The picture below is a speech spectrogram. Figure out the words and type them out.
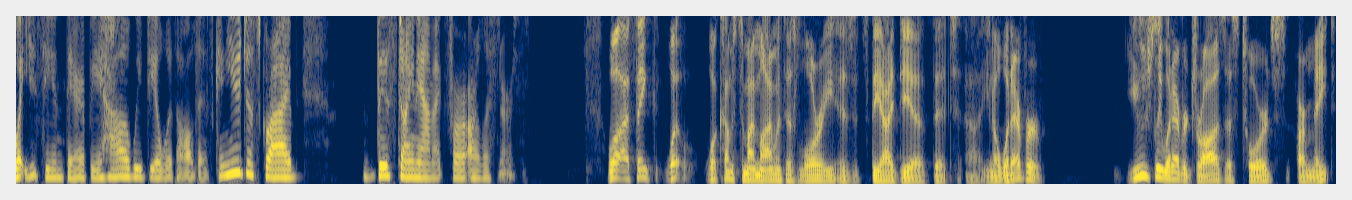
what you see in therapy how we deal with all this can you describe this dynamic for our listeners well i think what what comes to my mind with this Laurie is it's the idea that uh, you know whatever usually whatever draws us towards our mate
